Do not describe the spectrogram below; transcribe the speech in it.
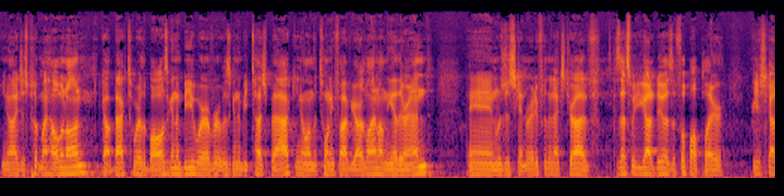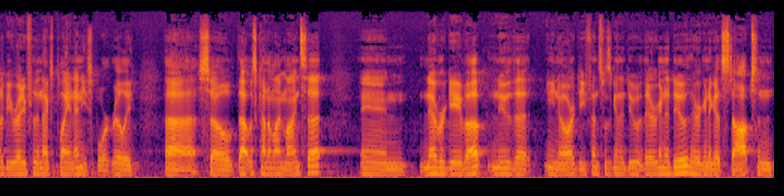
you know, I just put my helmet on, got back to where the ball was going to be, wherever it was going to be touched back, you know, on the 25 yard line on the other end, and was just getting ready for the next drive. Because that's what you got to do as a football player. You just got to be ready for the next play in any sport, really. Uh, so that was kind of my mindset and never gave up. Knew that you know our defense was going to do what they were going to do. They were going to get stops, and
